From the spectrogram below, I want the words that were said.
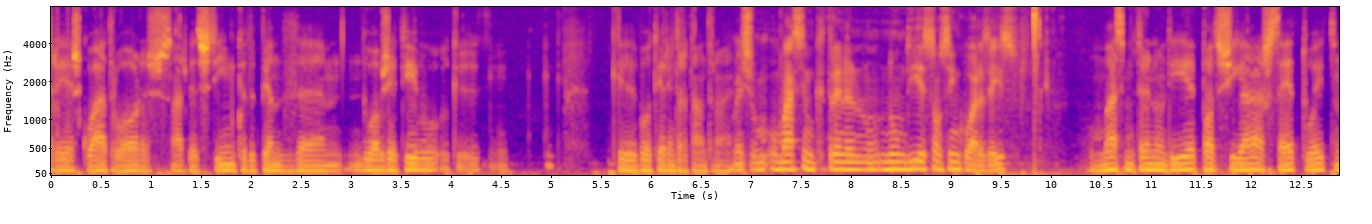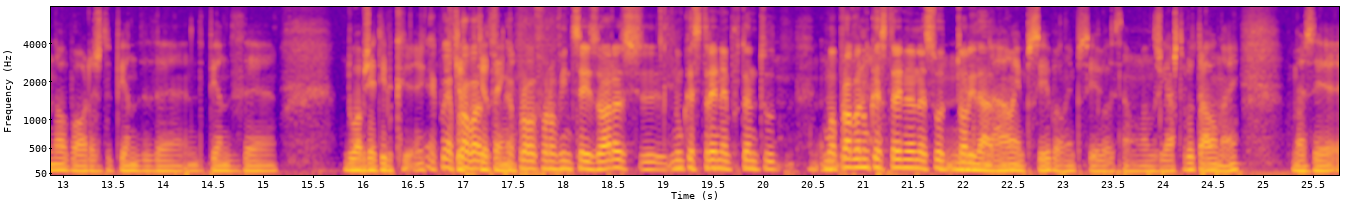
3, 4 horas, às vezes 5, depende da, do objetivo que, que vou ter entretanto, não é? Mas o máximo que treina num dia são 5 horas, é isso? O máximo que treina num dia pode chegar às 7, 8, 9 horas, depende, de, depende de, do objetivo que, é, que, a prova, que eu tenho. A prova foram 26 horas, eh, nunca se treina, portanto, uma prova nunca se treina na sua totalidade. Não, é impossível, é impossível, isso é um desgaste brutal, não é? Mas eh,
